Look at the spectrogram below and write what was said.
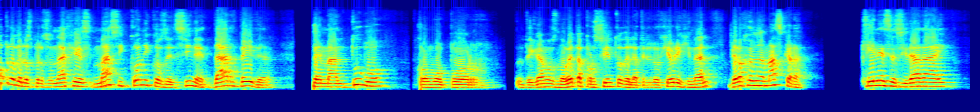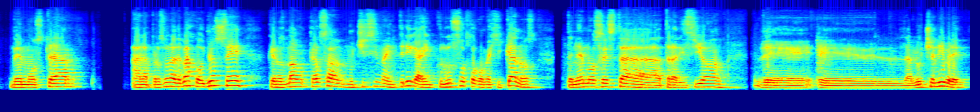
otro de los personajes más icónicos del cine, Darth Vader, se mantuvo como por, digamos, 90% de la trilogía original debajo de una máscara. ¿Qué necesidad hay de mostrar a la persona debajo? Yo sé que nos causa muchísima intriga, incluso como mexicanos tenemos esta tradición de eh, la lucha libre,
